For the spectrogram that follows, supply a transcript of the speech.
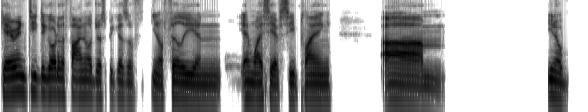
guaranteed to go to the final just because of you know Philly and NYCFC playing. Um, you know,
